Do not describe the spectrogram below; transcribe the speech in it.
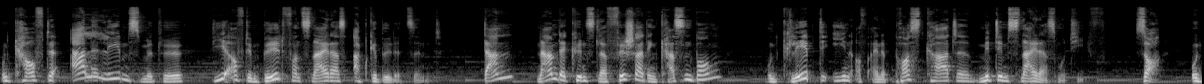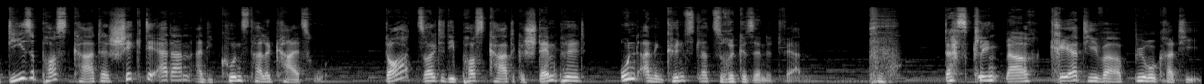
und kaufte alle Lebensmittel, die auf dem Bild von Snyders abgebildet sind. Dann nahm der Künstler Fischer den Kassenbon und klebte ihn auf eine Postkarte mit dem Snyders-Motiv. So, und diese Postkarte schickte er dann an die Kunsthalle Karlsruhe. Dort sollte die Postkarte gestempelt und an den Künstler zurückgesendet werden. Puh, das klingt nach kreativer Bürokratie.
